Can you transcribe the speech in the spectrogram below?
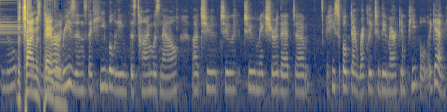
you know, The chime is pandering. There are reasons that he believed this time was now uh, to to to make sure that. Um, he spoke directly to the American people. Again,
